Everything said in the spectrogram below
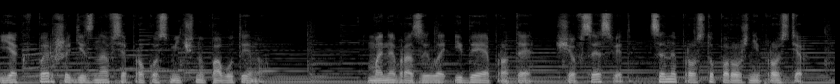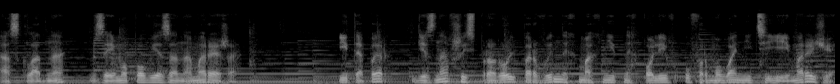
як вперше дізнався про космічну павутину. Мене вразила ідея про те, що Всесвіт це не просто порожній простір, а складна, взаємопов'язана мережа. І тепер, дізнавшись про роль первинних магнітних полів у формуванні цієї мережі,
